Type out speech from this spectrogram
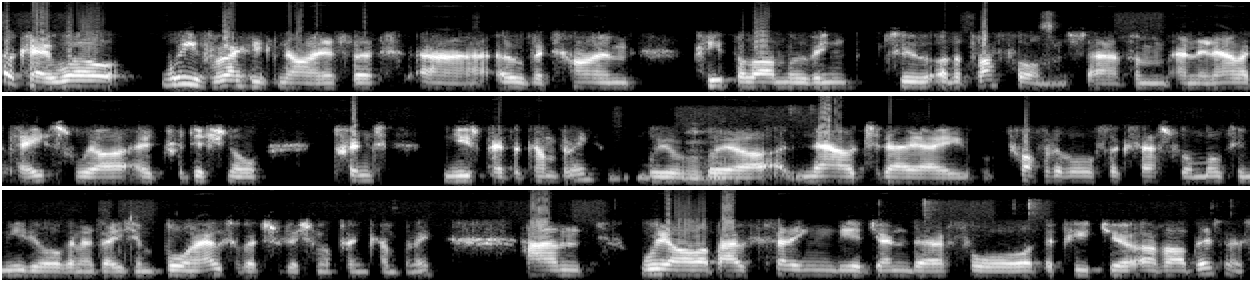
Okay, well, we've recognized that uh, over time people are moving to other platforms. Uh, from, and in our case, we are a traditional print newspaper company. We, mm-hmm. we are now today a profitable, successful multimedia organization born out of a traditional print company. And we are about setting the agenda for the future of our business.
